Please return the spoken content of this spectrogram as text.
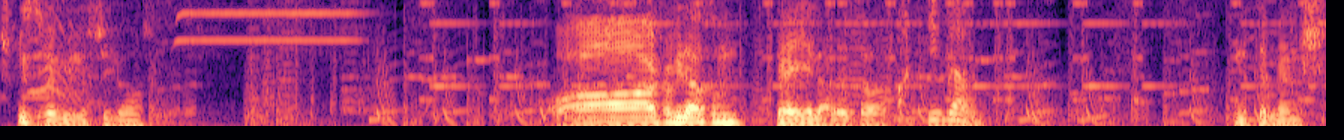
Spiel sieht irgendwie lustig aus. Oh, schon wieder so ein Fail, Alter. Ach, dieser. Mit dem Mensch.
